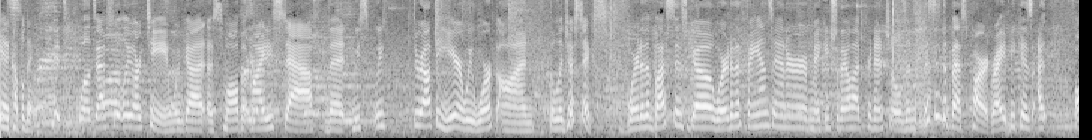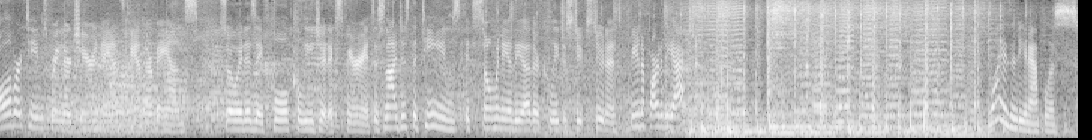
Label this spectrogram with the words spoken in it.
in a couple days? It's, well, it's absolutely our team. We've got a small but mighty staff that we, we throughout the year we work on the logistics. Where do the buses go? Where do the fans enter? Making sure they all have credentials. And this is the best part, right? Because I, all of our teams bring their cheer and dance and their bands. So it is a full collegiate experience. It's not just the teams, it's so many of the other collegiate stu- students being a part of the action. Why is Indianapolis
